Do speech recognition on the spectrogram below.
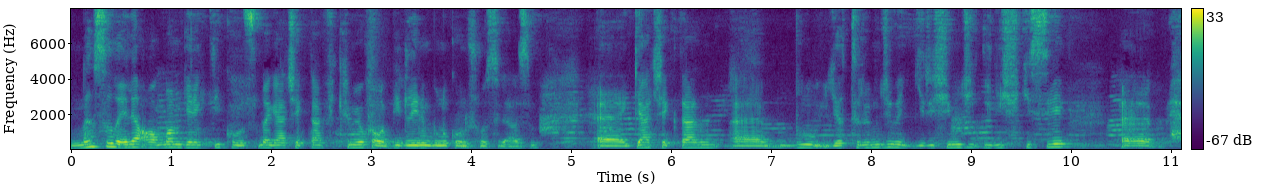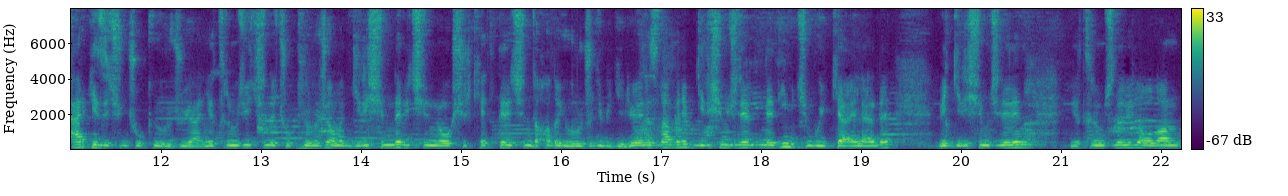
nasıl ele almam gerektiği konusunda gerçekten fikrim yok ama birilerinin bunu konuşması lazım. E, gerçekten e, bu yatırımcı ve girişimci ilişkisi herkes için çok yorucu yani yatırımcı için de çok yorucu ama girişimler için ve o şirketler için daha da yorucu gibi geliyor. En azından ben hep girişimcileri dinlediğim için bu hikayelerde ve girişimcilerin yatırımcılarıyla olan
